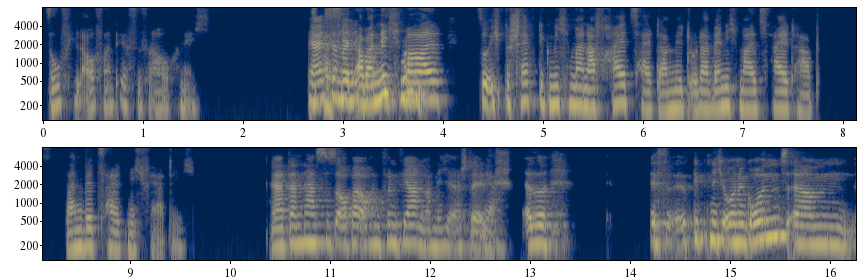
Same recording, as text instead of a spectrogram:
so viel Aufwand ist es auch nicht. Ja, ich passiert aber nicht mal so, ich beschäftige mich in meiner Freizeit damit oder wenn ich mal Zeit habe, dann wird's halt nicht fertig. Ja, dann hast du es auch bei auch in fünf Jahren noch nicht erstellt. Ja. Also es, es, gibt nicht ohne Grund ähm,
